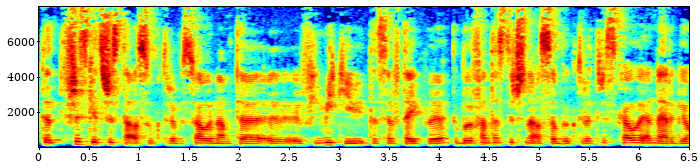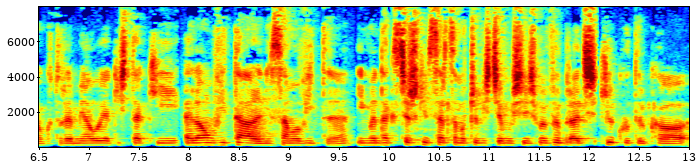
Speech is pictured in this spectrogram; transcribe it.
te wszystkie 300 osób, które wysłały nam te y, filmiki, te self-tape'y, to były fantastyczne osoby, które tryskały energią, które miały jakiś taki elan vital niesamowity. I my tak z ciężkim sercem oczywiście musieliśmy wybrać kilku tylko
